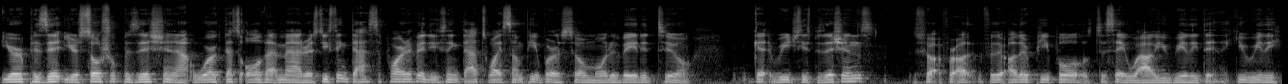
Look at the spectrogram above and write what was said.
your posi- your social position at work. That's all that matters. Do you think that's a part of it? Do you think that's why some people are so motivated to get reach these positions? For, for for the other people to say, "Wow, you really did! Like you really,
